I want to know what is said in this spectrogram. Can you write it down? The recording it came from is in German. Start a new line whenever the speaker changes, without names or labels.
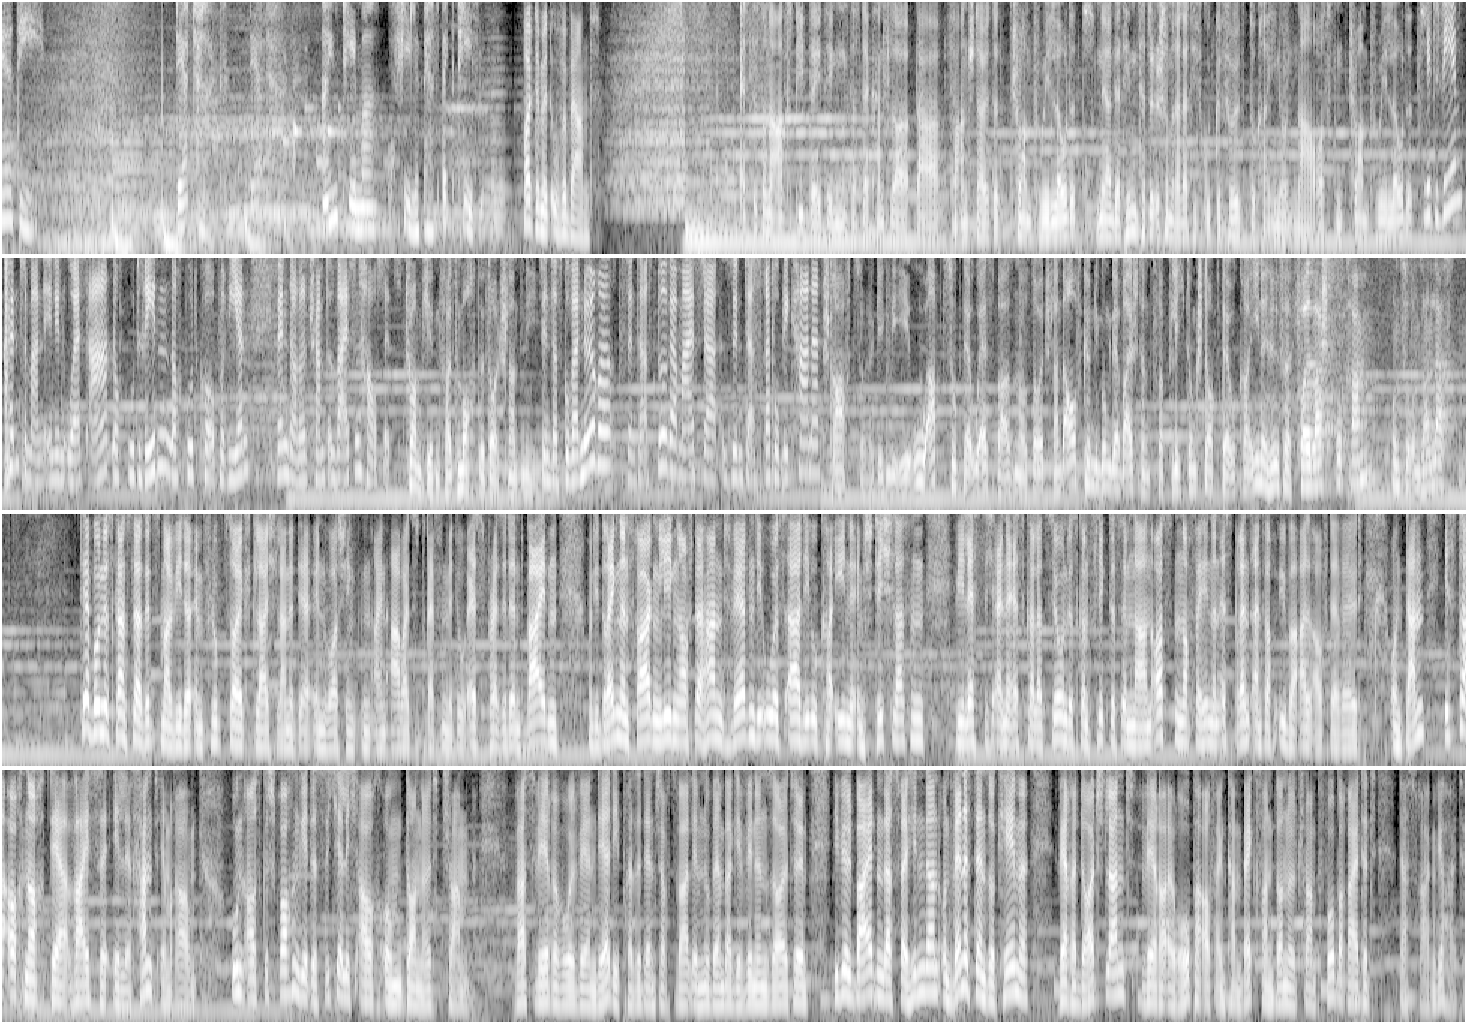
ARD.
Der Tag. Der Tag. Ein Thema, viele Perspektiven.
Heute mit Uwe Bernd.
Es ist so eine Art Speed-Dating, das der Kanzler da veranstaltet. Trump Reloaded. Ja, der Themenzettel ist schon relativ gut gefüllt. Ukraine und Nahosten. Trump Reloaded.
Mit wem könnte man in den USA noch gut reden, noch gut kooperieren, wenn Donald Trump im Weißen Haus sitzt?
Trump jedenfalls mochte Deutschland nie.
Sind das Gouverneure? Sind das Bürgermeister? Sind das Republikaner?
Strafzölle gegen die EU, Abzug der US-Basen aus Deutschland, Aufkündigung der Beistandsverpflichtung, Stopp der Ukraine-Hilfe.
Vollwaschprogramm und zu unseren Lasten.
Der Bundeskanzler sitzt mal wieder im Flugzeug. Gleich landet er in Washington. Ein Arbeitstreffen mit US-Präsident Biden. Und die drängenden Fragen liegen auf der Hand. Werden die USA die Ukraine im Stich lassen? Wie lässt sich eine Eskalation des Konfliktes im Nahen Osten noch verhindern? Es brennt einfach überall auf der Welt. Und dann ist da auch noch der weiße Elefant im Raum. Unausgesprochen geht es sicherlich auch um Donald Trump. Was wäre wohl, wenn der die Präsidentschaftswahl im November gewinnen sollte? Wie will Biden das verhindern? Und wenn es denn so käme, wäre Deutschland, wäre Europa auf ein Comeback von Donald Trump vorbereitet? Das fragen wir heute.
